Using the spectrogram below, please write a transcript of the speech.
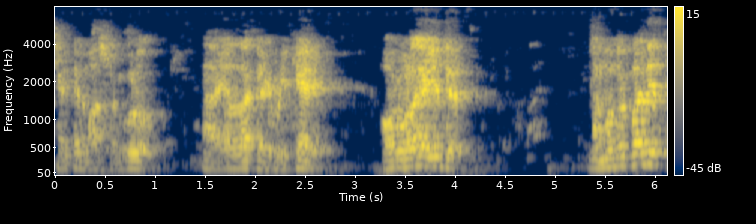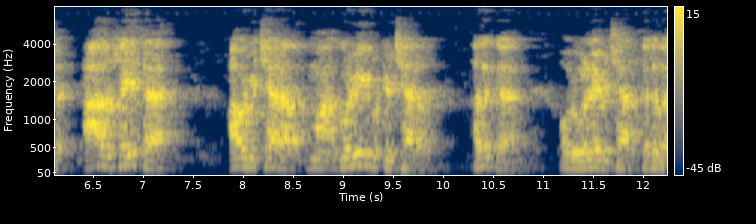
ಶಂಕರ ಮಹಾಸ್ವಾಮಿಗಳು ಆ, ಎಲ್ಲ ಕಡೆ ಹುಡುಕ್ಯಾರಿ. ಅವ್ರೊಳಗೆ ಇದ್ರು. ನಮ್ಮಂದ್ರೆ ಬಂದಿತ್ತು. ಆದರೂ ಸಹಿತ ಅವ್ರ ವಿಚಾರ ಮಾ ಗುರುವಿಗೆ ಬಿಟ್ಟು ವಿಚಾರ ಅದು. ಅದಕ್ಕೆ ಅವರು ಒಳ್ಳೆ ವಿಚಾರ ತೆಗೆದ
